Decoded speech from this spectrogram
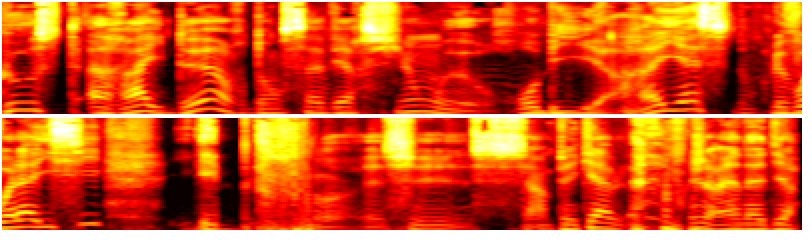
Ghost Rider dans sa version Robbie Reyes. Donc le voilà ici. Il est, c'est impeccable. Moi, j'ai rien à dire.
